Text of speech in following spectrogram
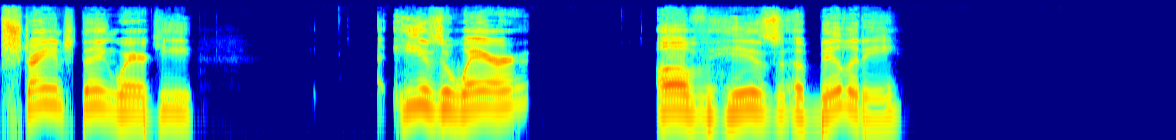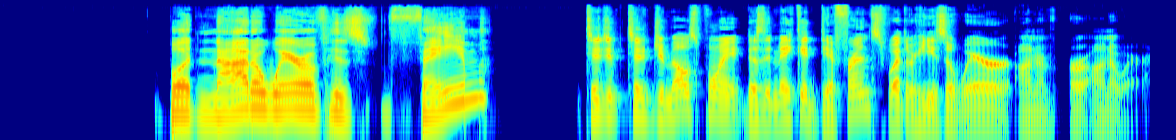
strange thing where he he is aware of his ability but not aware of his fame. to to Jamel's point, does it make a difference whether he's aware or, un- or unaware?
